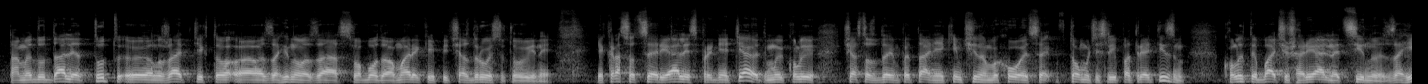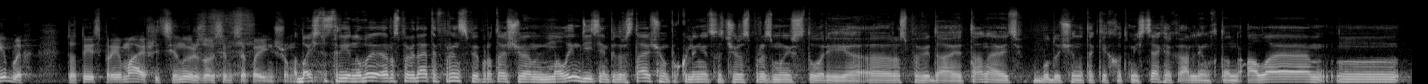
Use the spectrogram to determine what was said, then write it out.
Там ідуть далі. Тут е, лежать ті, хто е, загинули за свободу Америки під час Другої світової війни. Якраз оце реалії сприйняття. От ми коли часто задаємо питання, яким чином виховується в тому числі патріотизм, коли ти бачиш реально ціну загиблих, то ти сприймаєш і цінуєш зовсім це по-іншому. Бачите, Сергій, ну ви розповідаєте в принципі про те, що малим дітям, підростаючому поколінню це через призму історії е, розповідають, та навіть будучи на таких от місцях, як Арлінгтон. Але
